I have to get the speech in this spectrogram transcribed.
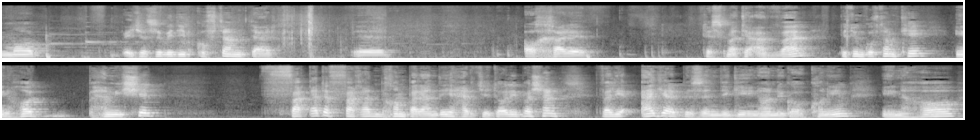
ما اجازه بدید گفتم در آخر قسمت اول بهتون گفتم که اینها همیشه فقط فقط می‌خوام برنده هر جدالی باشن ولی اگر به زندگی اینها نگاه کنیم اینها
